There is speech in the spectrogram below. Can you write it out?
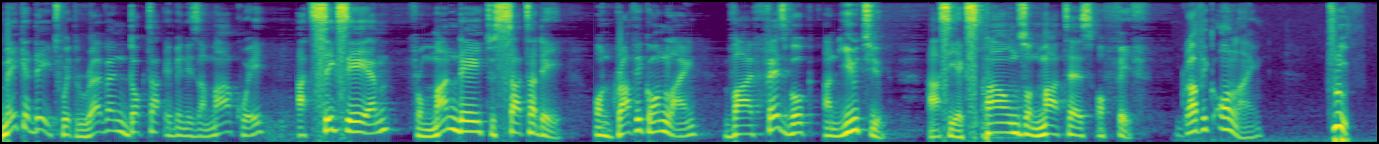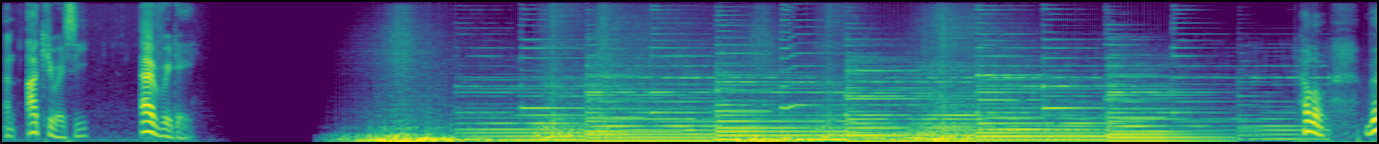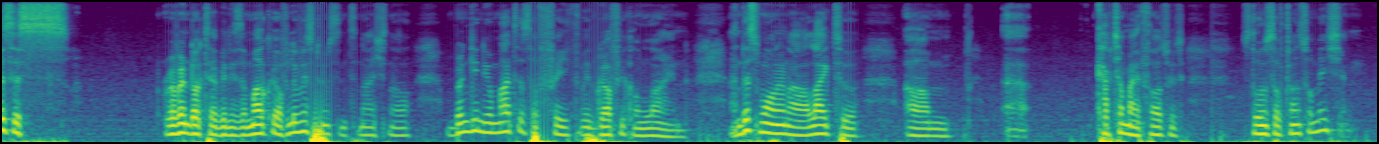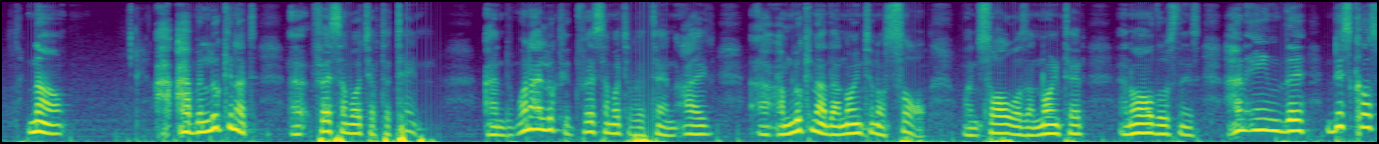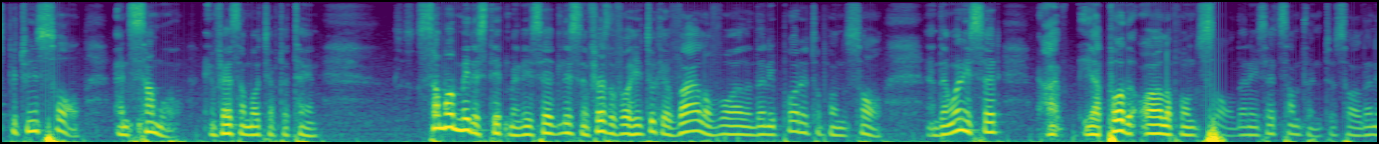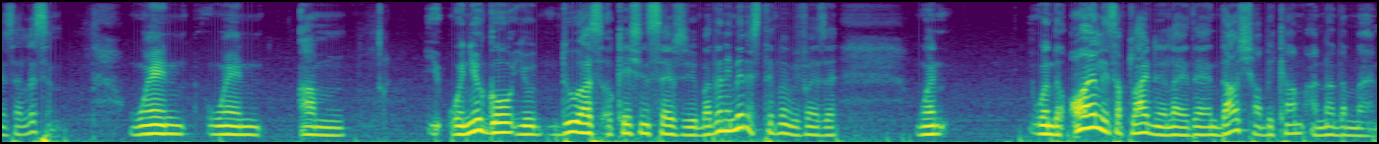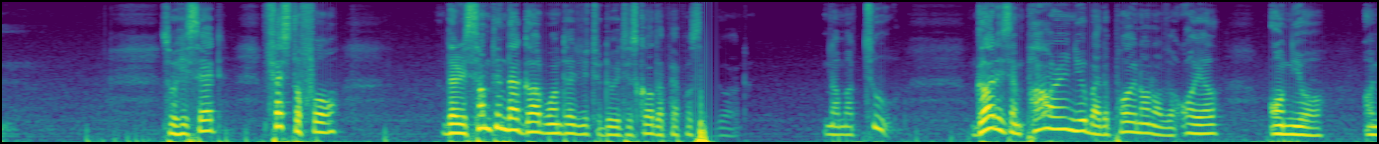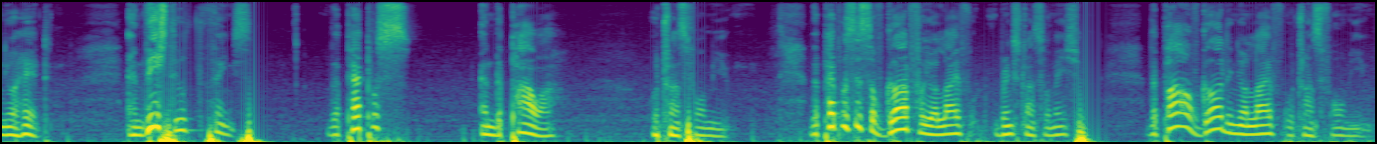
Make a date with Reverend Dr. Ebenezer Markwei at 6 a.m. from Monday to Saturday on Graphic Online via Facebook and YouTube as he expounds on matters of faith. Graphic Online, truth and accuracy every day. Hello, this is Reverend Dr. Ebenezer Markwei of Living Streams International, bringing you matters of faith with Graphic Online. And this morning, I'd like to um, uh, capture my thoughts with stones of transformation. Now, I, have been looking at uh, Samuel chapter 10, and when I looked at First Samuel chapter 10, I uh, I'm looking at the anointing of Saul when Saul was anointed and all those things. And in the discourse between Saul and Samuel in First Samuel chapter 10, Samuel made a statement. He said, Listen, first of all, he took a vial of oil and then he poured it upon Saul. And then when he said, he had poured the oil upon Saul, then he said something to Saul. Then he said, Listen, when, when, um, you, when you go, you do as occasion serves you. But then he made a statement before he said, when when the oil is applied in your life, then thou shalt become another man. So he said, first of all, there is something that God wanted you to do. It is called the purpose of God. Number two, God is empowering you by the pouring on of the oil on your on your head. And these two things, the purpose and the power, will transform you. The purposes of God for your life brings transformation. The power of God in your life will transform you.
